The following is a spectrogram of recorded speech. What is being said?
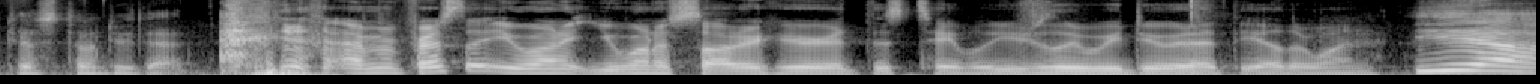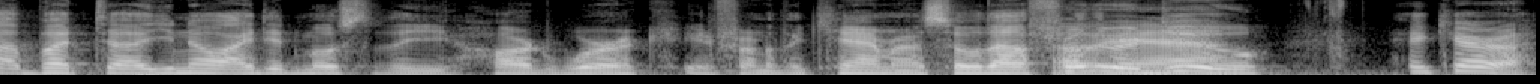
just don't do that. I'm impressed that you want to, you want to solder here at this table. Usually we do it at the other one. Yeah, but uh, you know, I did most of the hard work in front of the camera. So without further Oh, yeah. ado, hey, Kara,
